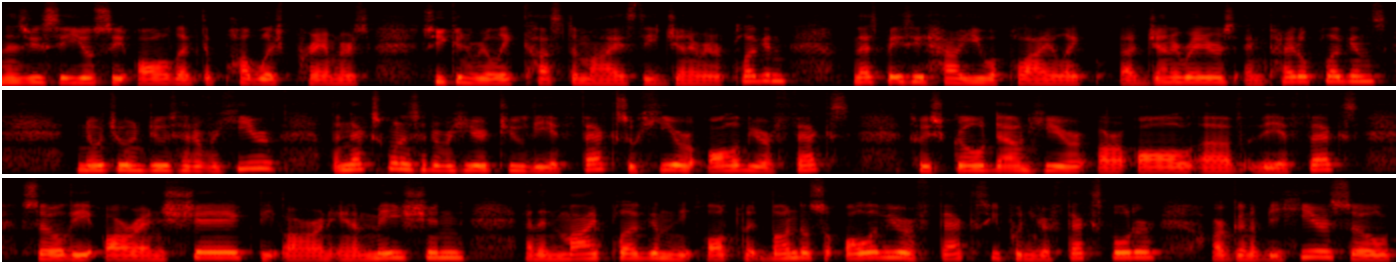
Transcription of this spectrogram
and as you see, you'll see all like the published parameters so you can really customize the generator plugin. And that's basically how you apply like uh, generators and title plugins know what you want to do is head over here. The next one is head over here to the effects. So here are all of your effects. So we scroll down here are all of the effects. So the RN shake, the RN animation, and then my plugin, the ultimate bundle. So all of your effects you put in your effects folder are going to be here. So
